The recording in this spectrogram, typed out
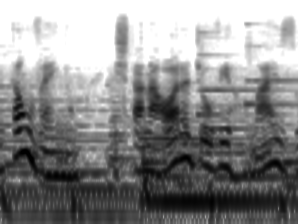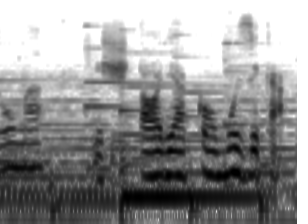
Então venham, está na hora de ouvir mais uma História com Música.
